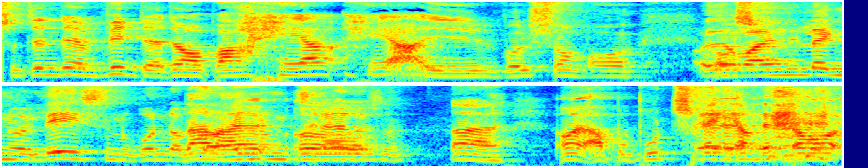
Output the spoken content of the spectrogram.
Så den der vind der, var bare her, her øh, voldsom. Og, Og der også- var heller ikke noget læs sådan rundt om. Nej, der var nej, ikke nogen træer og- eller sådan nej, og apropos træer, Ja. der var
